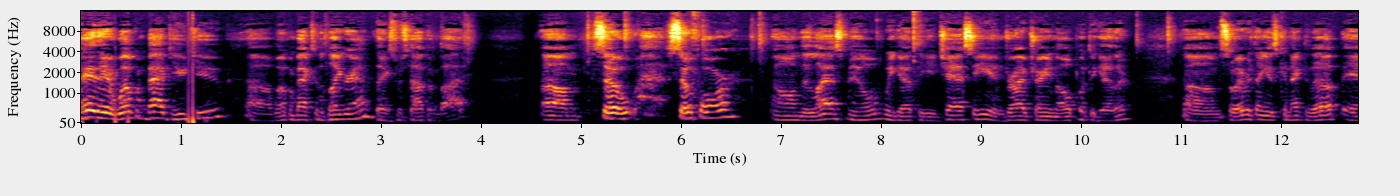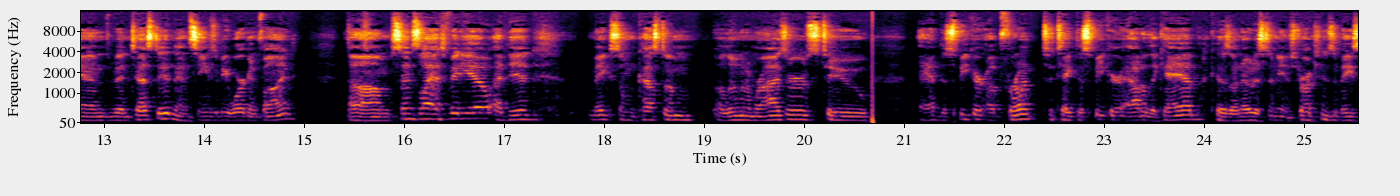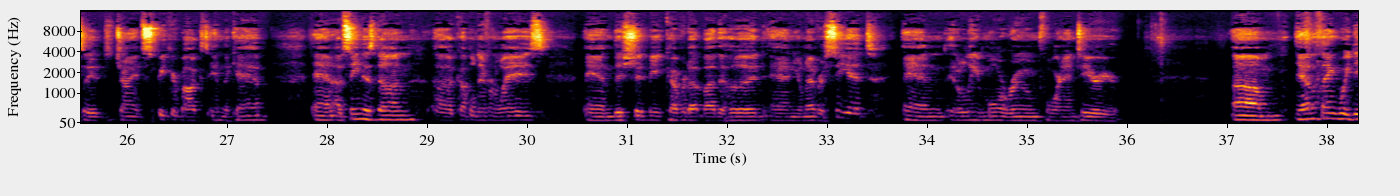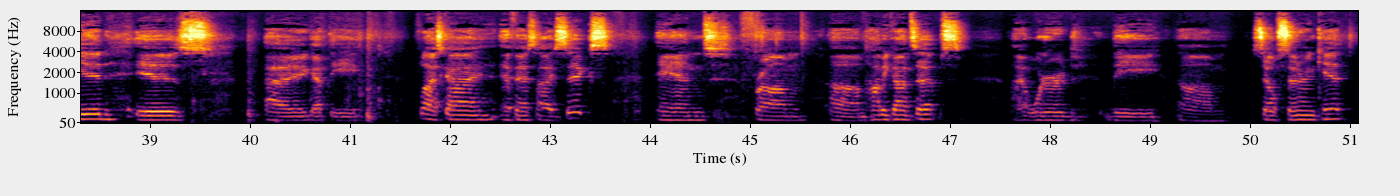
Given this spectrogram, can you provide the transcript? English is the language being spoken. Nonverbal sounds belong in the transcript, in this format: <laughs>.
Hey there, welcome back to YouTube. Uh, welcome back to the playground. Thanks for stopping by. Um, so, so far on the last build, we got the chassis and drivetrain all put together. Um, so everything is connected up and been tested and seems to be working fine. Um, since last video, I did make some custom aluminum risers to add the speaker up front to take the speaker out of the cab because I noticed in the instructions it basically it's a giant speaker box in the cab and I've seen this done a couple different ways and this should be covered up by the hood and you'll never see it and it'll leave more room for an interior. Um, the other thing we did is I got the FlySky FSI6 and from um, Hobby Concepts I ordered the um, self-centering kit.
